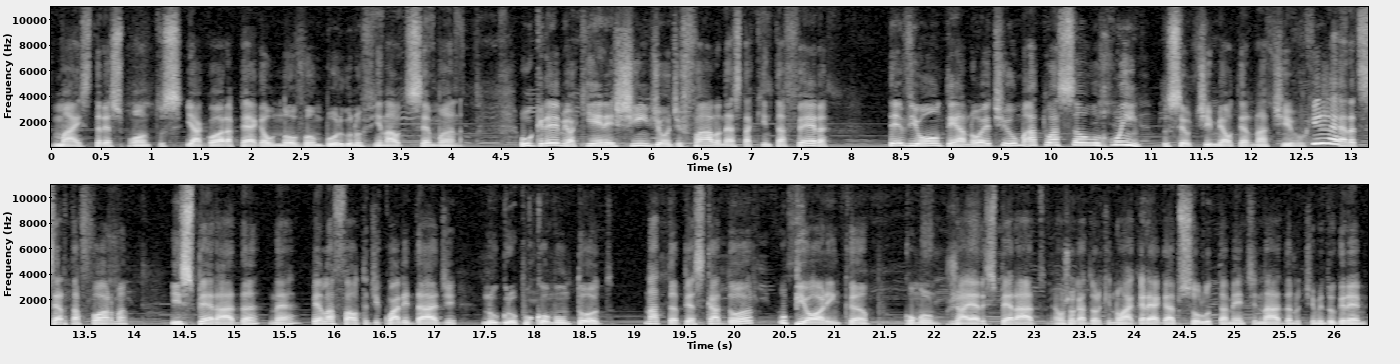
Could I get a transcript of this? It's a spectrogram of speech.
mais três pontos e agora pega o Novo Hamburgo no final de semana. O Grêmio aqui em Erechim, de onde falo nesta quinta-feira, teve ontem à noite uma atuação ruim do seu time alternativo, que já era de certa forma esperada, né, pela falta de qualidade no grupo como um todo. Natan Pescador, o pior em campo, como já era esperado. É um jogador que não agrega absolutamente nada no time do Grêmio.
